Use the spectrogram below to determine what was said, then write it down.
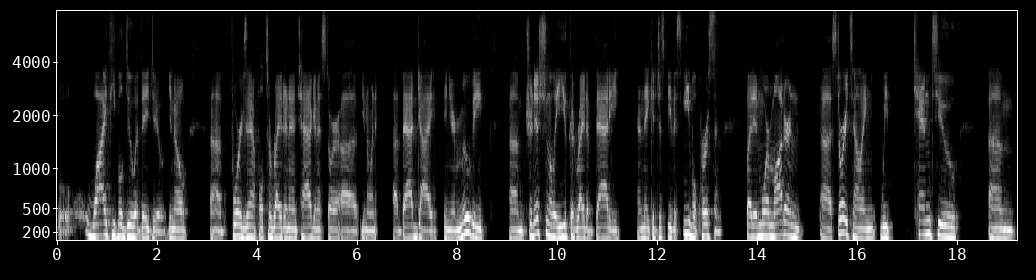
why people do what they do. You know, uh, for example, to write an antagonist or uh, you know an, a bad guy in your movie, um, traditionally you could write a baddie and they could just be this evil person. But in more modern uh, storytelling, we tend to, um,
